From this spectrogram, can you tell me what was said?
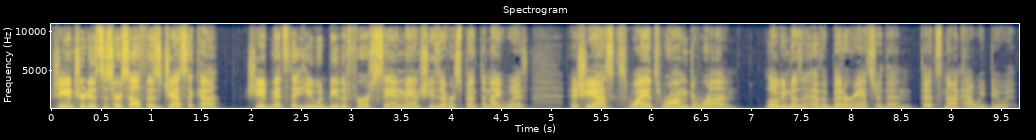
She introduces herself as Jessica. She admits that he would be the first Sandman she's ever spent the night with, and she asks why it's wrong to run. Logan doesn't have a better answer than that's not how we do it.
